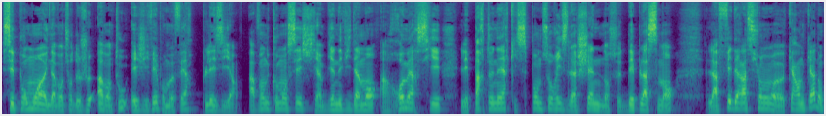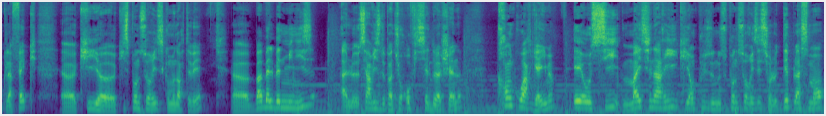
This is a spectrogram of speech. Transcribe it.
C'est pour moi une aventure de jeu avant tout et j'y vais pour me faire plaisir. Avant de commencer, je tiens bien évidemment à remercier les partenaires qui sponsorisent la chaîne dans ce déplacement. La Fédération 40K, euh, donc la FEC, euh, qui, qui sponsorise Commodore TV. Babel Ben Minis, le service de peinture officiel de la chaîne. Crank Wargame et aussi MyScenary qui en plus de nous sponsoriser sur le déplacement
